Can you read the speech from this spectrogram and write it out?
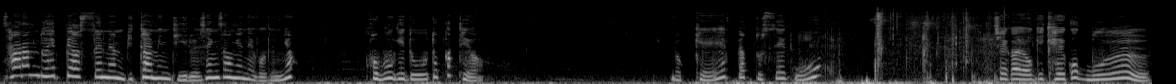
사람도 햇볕 쐬면 비타민 D를 생성해내거든요. 거북이도 똑같아요. 이렇게 햇볕도 쐬고 제가 여기 계곡 물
